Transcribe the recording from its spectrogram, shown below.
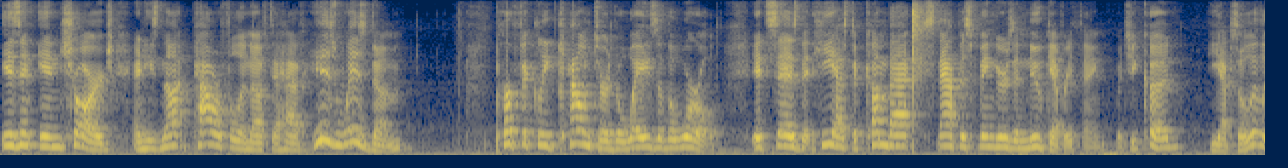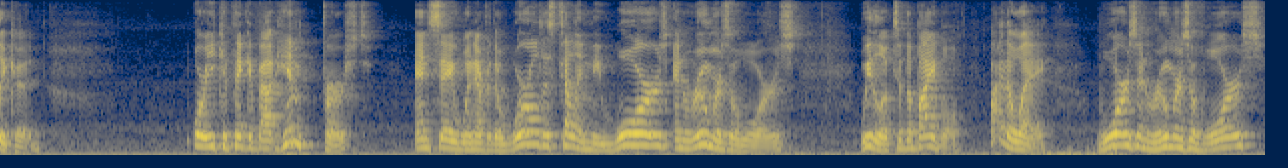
isn't in charge and he's not powerful enough to have his wisdom perfectly counter the ways of the world. It says that he has to come back, snap his fingers, and nuke everything, which he could. He absolutely could. Or you could think about him first and say, whenever the world is telling me wars and rumors of wars, we look to the Bible. By the way, wars and rumors of wars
